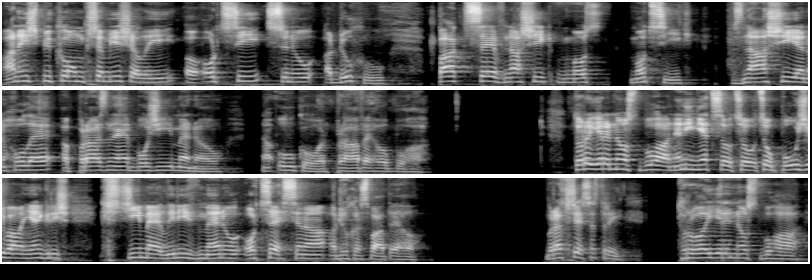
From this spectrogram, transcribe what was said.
aniž bychom přemýšleli o Otci, Synu a Duchu, pak se v našich moc, mocích znáší jen holé a prázdné boží jméno na úkor právého Boha. Tohle jedenost Boha není něco, co, co používáme jen když křtíme lidi v jménu Otce, Syna a Ducha Svatého. Bratři a sestry, trojjedenost Boha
